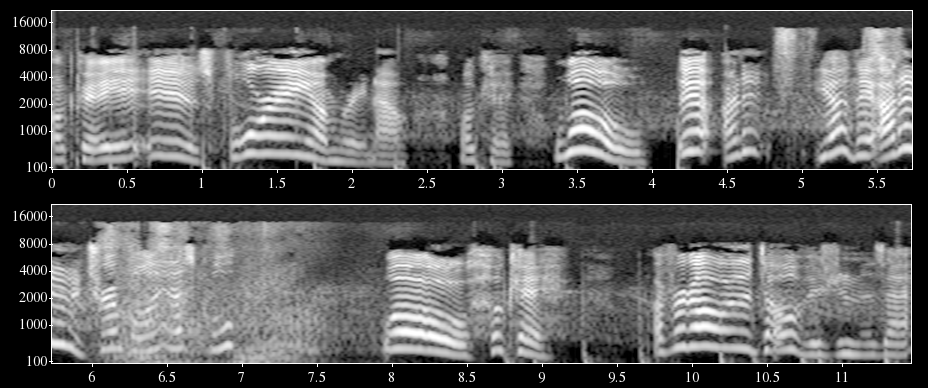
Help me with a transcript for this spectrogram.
Okay, it is 4 a.m. right now. Okay. Whoa! They added, yeah, they added a trampoline. That's cool. Whoa. Okay. I forgot where the television is at.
